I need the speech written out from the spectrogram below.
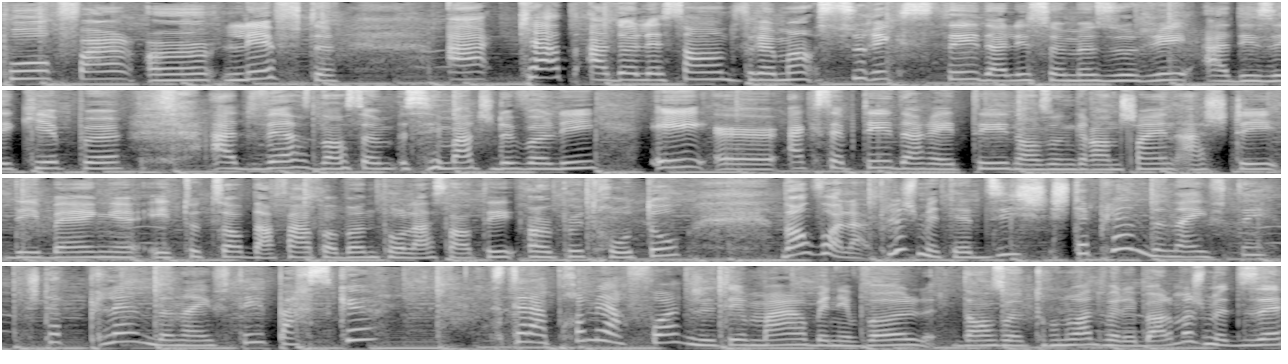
pour faire un lift à quatre adolescentes vraiment surexcitées d'aller se mesurer à des équipes adverses dans ces matchs de volley et euh, accepter d'arrêter dans une grande chaîne, acheter des beignes et toutes sortes d'affaires pas bonnes pour la santé un peu trop tôt. Donc voilà. Puis je m'étais dit, j'étais pleine de naïveté. J'étais pleine de naïveté parce que c'était la première fois que j'étais mère bénévole dans un tournoi de volleyball. Moi, je me disais,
